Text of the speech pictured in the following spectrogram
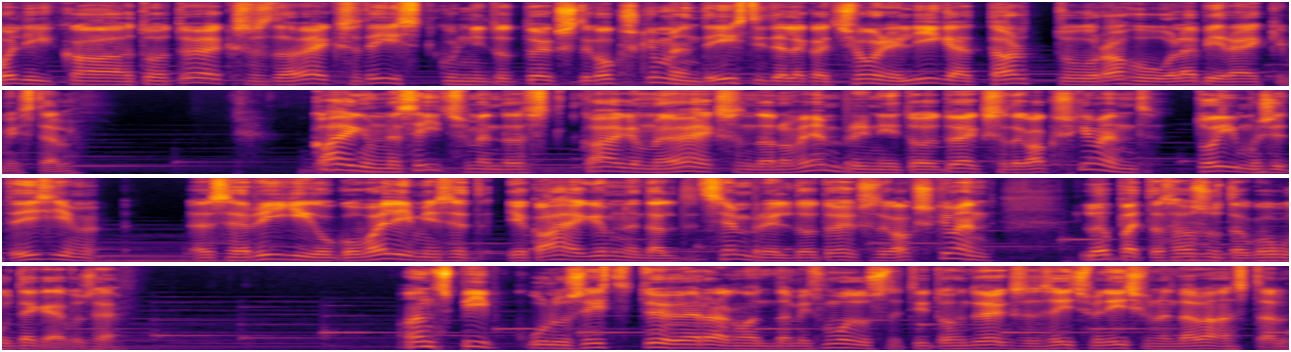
oli ka tuhat üheksasada üheksateist kuni tuhat üheksasada kakskümmend Eesti delegatsiooni liige Tartu rahuläbirääkimistel. kahekümne seitsmendast kahekümne üheksanda novembrini tuhat üheksasada kakskümmend toimusid esimese Riigikogu valimised ja kahekümnendal detsembril tuhat üheksasada kakskümmend lõpetas Asutav Kogu tegevuse. Ants Piip kuulus Eesti Tööerakonda, mis moodustati tuhande üheksasaja seitsmeteistkümnendal aastal.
